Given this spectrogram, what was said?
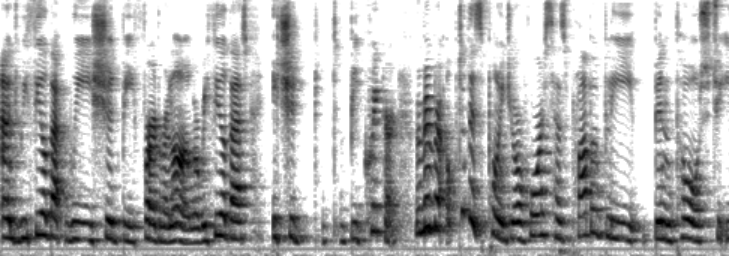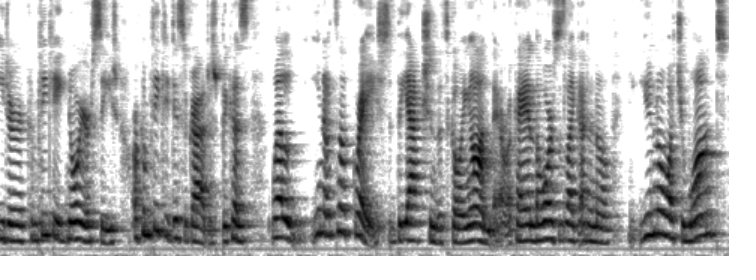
and we feel that we should be further along or we feel that it should be quicker. Remember, up to this point, your horse has probably been taught to either completely ignore your seat or completely disregard it because, well, you know, it's not great the action that's going on there, okay? And the horse is like, I don't know, you know what you want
